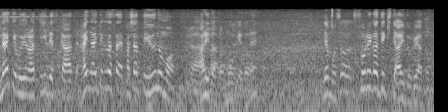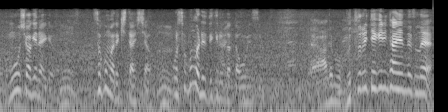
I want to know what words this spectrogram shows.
う泣いてもらっていいですかってはい泣いてくださいパシャって言うのもありだと思うけど、ねでもそそれができてアイドルやと思う。と申し訳ないけど、うそこまで期待しちゃう、うん。俺そこまでできるんだったら応援する、ん、いやーでも物理的に大変ですね。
